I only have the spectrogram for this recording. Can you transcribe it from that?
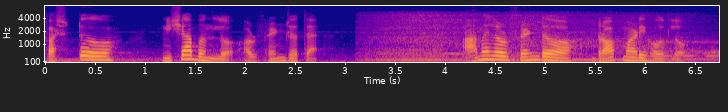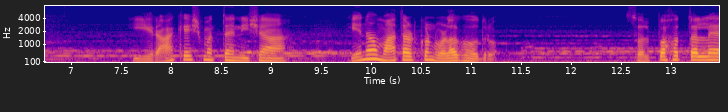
ಫಸ್ಟು ನಿಶಾ ಬಂದ್ಲು ಅವ್ಳ ಫ್ರೆಂಡ್ ಜೊತೆ. ಆಮೇಲೆ ಅವ್ಳ ಫ್ರೆಂಡು ಡ್ರಾಪ್ ಮಾಡಿ ಹೋದ್ಲು. ಈ ರಾಕೇಶ್ ಮತ್ತು ನಿಶಾ ಏನೋ ಮಾತಾಡ್ಕೊಂಡು ಒಳಗೆ ಹೋದರು. ಸ್ವಲ್ಪ ಹೊತ್ತಲ್ಲೇ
